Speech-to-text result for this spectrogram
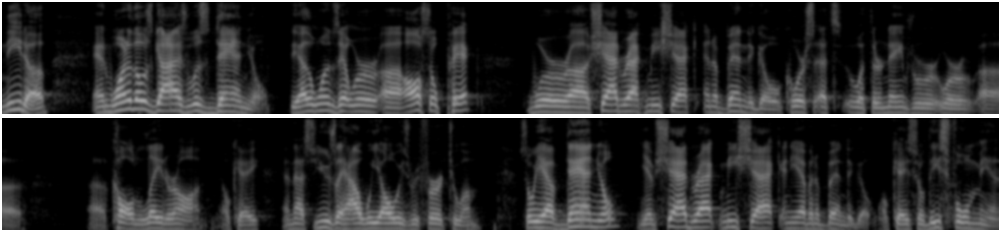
need of and one of those guys was daniel the other ones that were uh, also picked were uh, Shadrach, Meshach, and Abednego. Of course, that's what their names were, were uh, uh, called later on, okay? And that's usually how we always refer to them. So we have Daniel, you have Shadrach, Meshach, and you have an Abednego, okay? So these four men.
